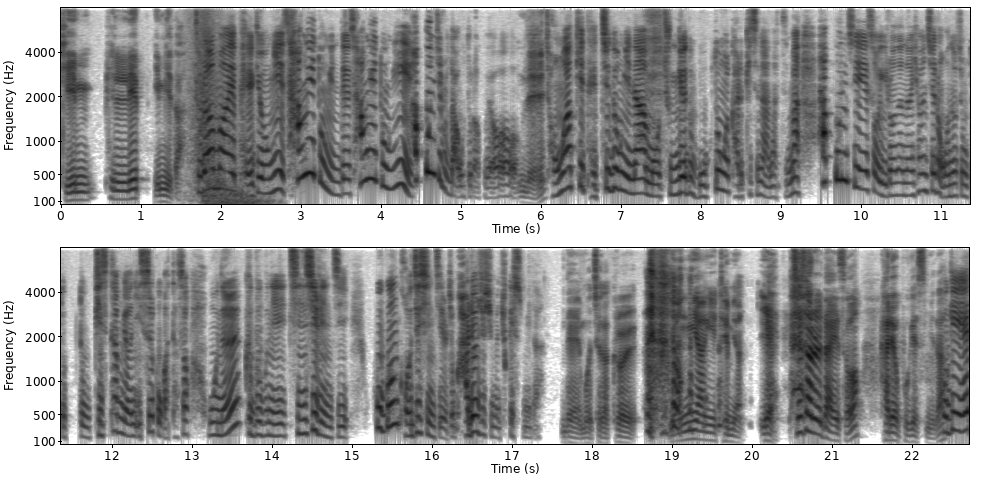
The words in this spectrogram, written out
김필립입니다. 드라마의 배경이 상위동인데 상위동이 학군지로 나오더라고요. 네. 정확히 대치동이나 뭐 중계동, 목동을 가리키지는 않았지만 학군지에서 일어나는 현실은 어느 정도 또 비슷한 면이 있을 것 같아서 오늘 그 부분이 진실인지 혹은 거짓인지를 좀 가려주시면 좋겠습니다. 네, 뭐 제가 그럴 역량이 되면 예 최선을 다해서 가려 보겠습니다. 거기에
